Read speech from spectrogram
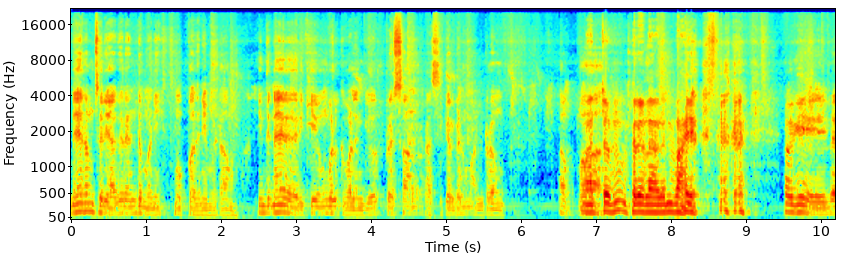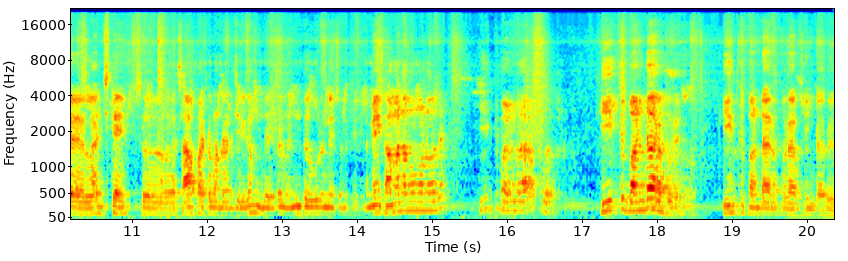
நேரம் சரியாக ரெண்டு மணி முப்பது நிமிடம். இந்த நேர அறிக்கை உங்களுக்கு வழங்கியோர் பிரசாந்த் ரசிகர்கள் மன்றம். அப்பா. மற்றும் பிரகலாதன் வாயு. ஓகே இப்போ லஞ்ச் டைம் ஸோ சாப்பாட்டு கொண்டு அடிச்சிருக்கோம் இந்த இடம் எந்த ஊருன்னே சொல்லி தெரியல. மே கம நம்ம பண்ணுவது கீத்து பண்டாரப்புற கீத்து பண்டாரப்புற கீத்து பண்டாரப்புற அப்படின்ற ஒரு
